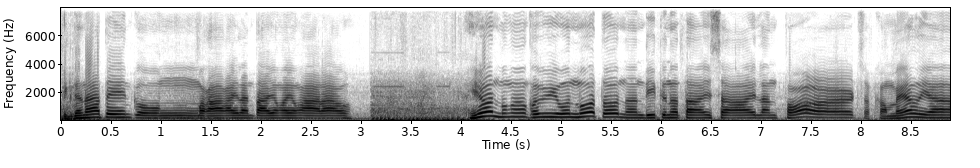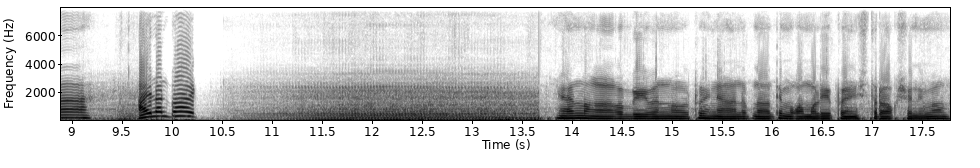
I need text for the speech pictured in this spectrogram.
Tignan natin kung makakailan tayo ngayong araw. Yan mga kabiwan mo to, nandito na tayo sa Island Park, sa Camellia. Island Park! Yan mga kabiwan mo to, hinahanap natin, mukhang mali pa yung instruction ni ma'am.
